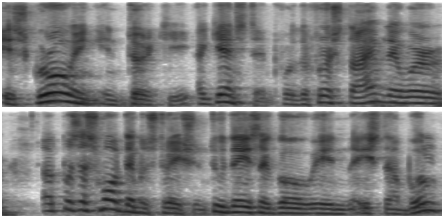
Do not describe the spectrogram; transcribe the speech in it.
is growing in Turkey against him. For the first time, there were it was a small demonstration two days ago in Istanbul,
